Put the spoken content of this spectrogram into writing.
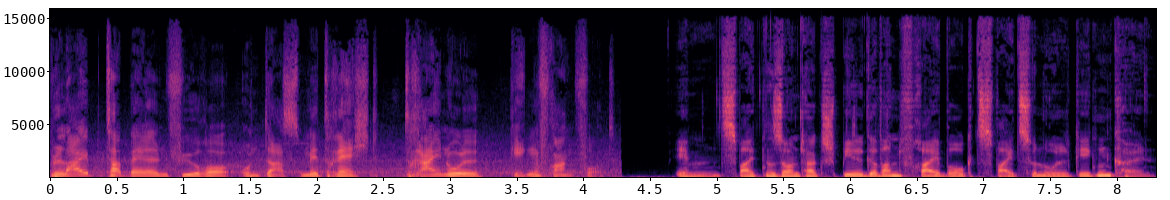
bleibt Tabellenführer und das mit Recht. 3-0 gegen Frankfurt. Im zweiten Sonntagsspiel gewann Freiburg 2 zu 0 gegen Köln.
